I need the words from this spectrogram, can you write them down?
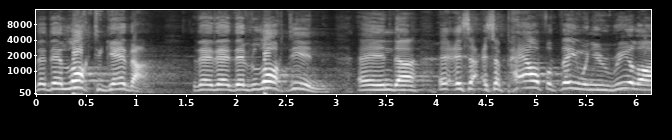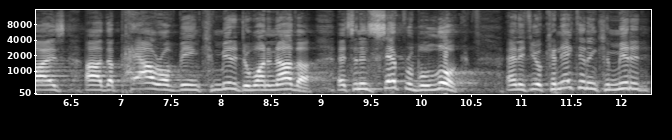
They're, they're locked together, they're, they're, they're locked in. And uh, it's, a, it's a powerful thing when you realize uh, the power of being committed to one another. It's an inseparable look. And if you're connected and committed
